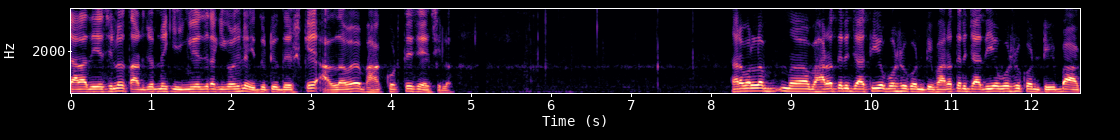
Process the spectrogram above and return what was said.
চারা দিয়েছিল, তার জন্য কি ইংরেজরা কি করেছিল? এই দুটি দেশকে আলাদাভাবে ভাগ করতে চেয়েছিল। তারা বলল ভারতের জাতীয় পশু কোনটি? ভারতের জাতীয় পশু কোনটি? বাঘ।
